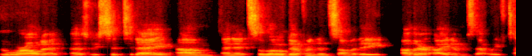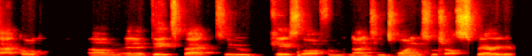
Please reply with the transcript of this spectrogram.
the world at, as we sit today. Um, and it's a little different than some of the other items that we've tackled. Um, and it dates back to case law from the 1920s, which I'll spare you.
